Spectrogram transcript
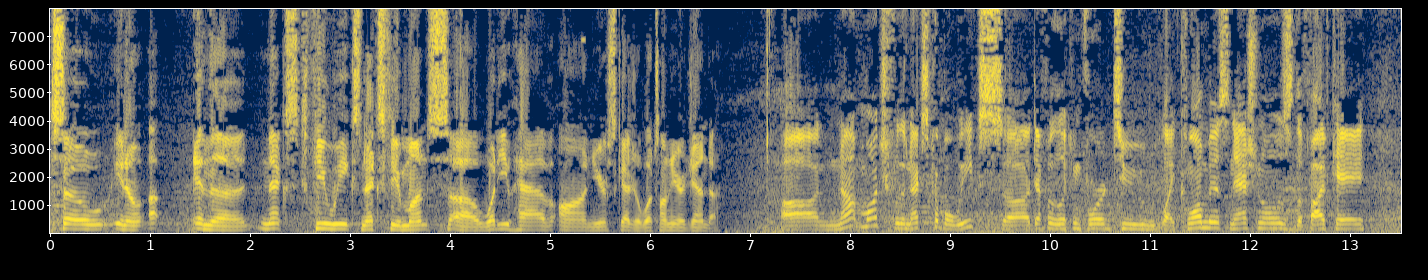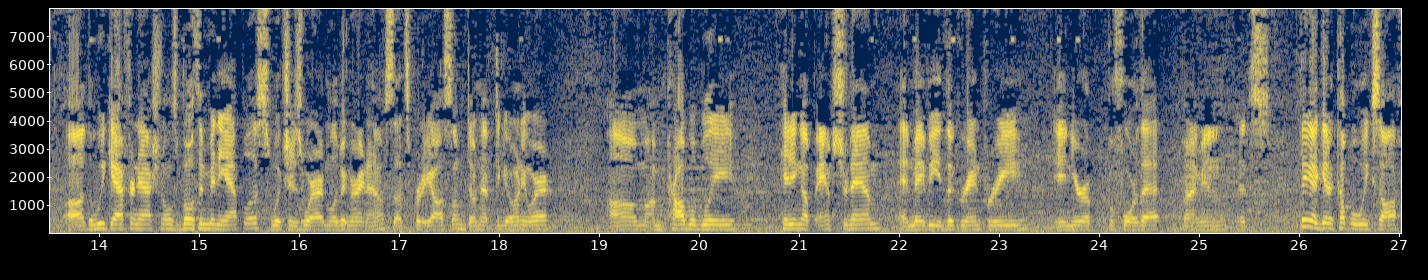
So you know. Uh, in the next few weeks, next few months, uh, what do you have on your schedule? What's on your agenda? Uh, not much for the next couple weeks. Uh, definitely looking forward to like Columbus Nationals, the 5K, uh, the week after Nationals, both in Minneapolis, which is where I'm living right now. So that's pretty awesome. Don't have to go anywhere. Um, I'm probably hitting up Amsterdam and maybe the Grand Prix in Europe before that. But I mean, it's I think I get a couple weeks off,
